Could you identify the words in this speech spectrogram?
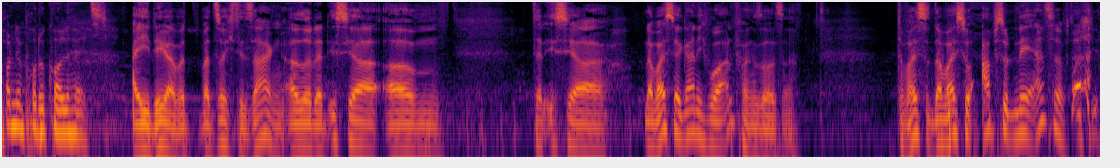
von dem Protokoll hältst. Ey, Digga, was, was soll ich dir sagen? Also, das ist ja, ähm, das ist ja, da weißt du ja gar nicht, wo er anfangen sollst. Da weißt du, da weißt du absolut, nee, ernsthaft. Ich,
